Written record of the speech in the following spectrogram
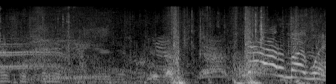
This is finished here. Just Get out of my way!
